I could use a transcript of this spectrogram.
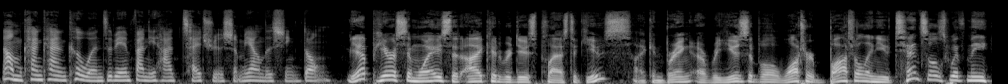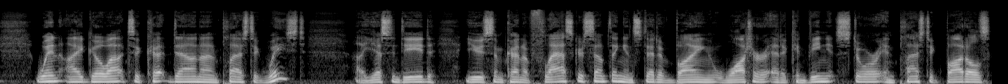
那我们看看课文这边范例他采取了什么样的行动？Yep, here are some ways that I could reduce plastic use. I can bring a reusable water bottle and utensils with me when I go out to cut down on plastic waste. Uh, yes, indeed, use some kind of flask or something instead of buying water at a convenience store in plastic bottles.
